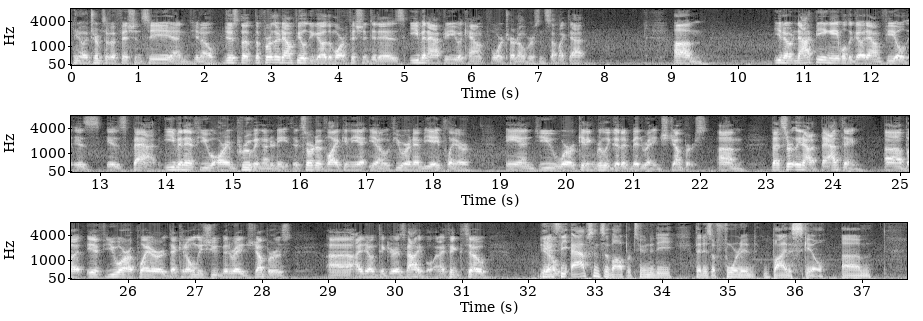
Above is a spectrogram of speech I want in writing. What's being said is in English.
You know, in terms of efficiency and, you know, just the, the further downfield you go, the more efficient it is, even after you account for turnovers and stuff like that um, you know, not being able to go downfield is is bad, even if you are improving underneath. It's sort of like in the you know, if you were an NBA player and you were getting really good at mid range jumpers, um, that's certainly not a bad thing. Uh, but if you are a player that can only shoot mid range jumpers, uh, I don't think you're as valuable. And I think so. You Yeah, know, it's the absence of opportunity that is afforded by the skill, um,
